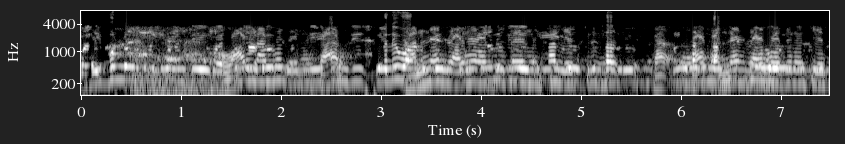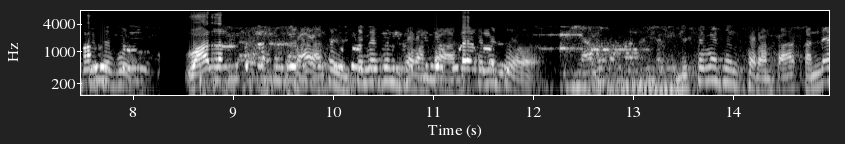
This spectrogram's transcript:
బైబిల్లో ఉన్నటువంటి వచనాలు తీసుకొని వాళ్ళు వాళ్ళ డిస్టర్బెన్స్ ఉంది సార్ అంత. కన్యా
